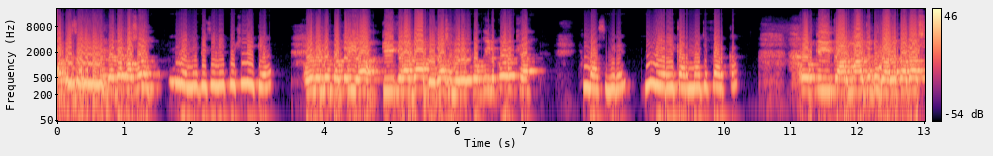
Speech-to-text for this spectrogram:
ਆ ਬਿਸਲ ਮੈਨੂੰ ਪਤਾ ਕਸ ਮੈਨੂੰ ਕਿਸੇ ਨੇ ਕੁਛ ਨਹੀਂ ਕਿਹਾ। ਉਹ ਮੈਨੂੰ ਪਤਾ ਹੀ ਆ ਕੀ ਕਿਹਾ ਢਾਬੇ ਦਾ ਸਮੇਰੇ ਤੋਂ ਕੀ ਲਕੋ ਰੱਖਿਆ? ਬਸ ਵੀਰੇ ਮੇਰੇ ਕਰਮਾਂ 'ਚ ਫ਼ਰਕ ਆ। ਉਹ ਕੀ ਕਰਮਾਂ ਚ? ਤੂੰ ਗੱਲ ਤਾਂ ਦੱਸ।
